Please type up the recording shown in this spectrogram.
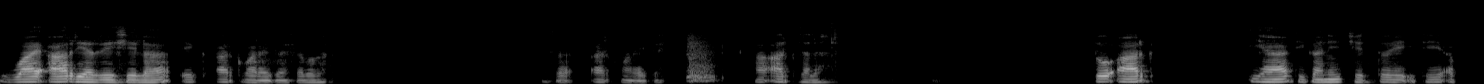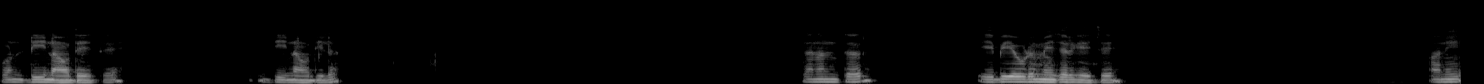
वाय आर या रेषेला एक आर्क मारायचा असा बघा. असा आर्क मारायचा आहे. हा आर्क झाला. तो आर्क ह्या ठिकाणी छेदतोय. इथे आपण डी नाव द्यायचं आहे डी नाव दिलं. त्यानंतर ए बी एवढं मेजर घ्यायचं आहे आणि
